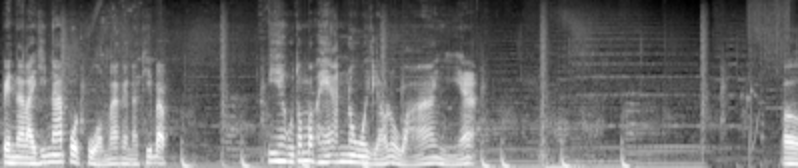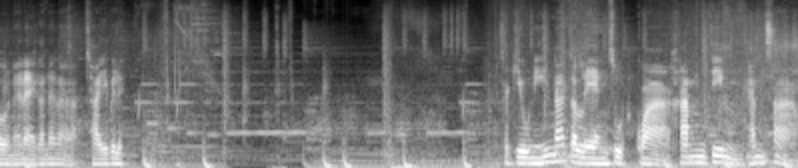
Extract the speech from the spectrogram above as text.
เป็นอะไรที่น่าปวดหัวมากเลยนะที่แบบพี่กูต้องมาแพ้อันโนอีกแล้วเหรอวะอย่างเงี้ย เออไหนๆก็ได้นะใช้ไปเลย สกิลนี้น่าจะแรงสุดกว่าขั้นจิ้มขั้นสาม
